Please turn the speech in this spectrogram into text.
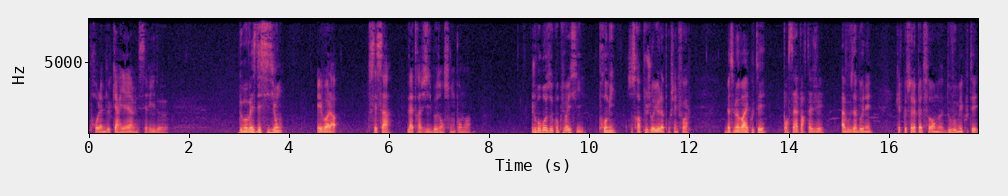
problèmes de carrière, une série de, de mauvaises décisions. Et voilà, c'est ça, la tragédie de Besançon pour moi. Je vous propose de conclure ici. Promis, ce sera plus joyeux la prochaine fois. Merci de m'avoir écouté. Pensez à partager, à vous abonner, quelle que soit la plateforme d'où vous m'écoutez.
